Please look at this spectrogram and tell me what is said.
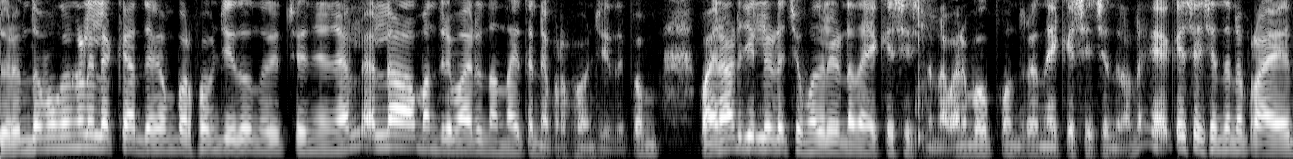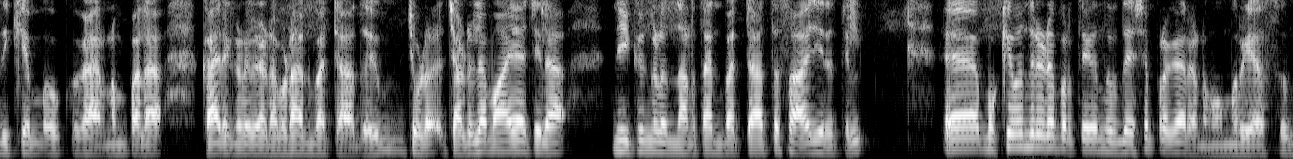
ദുരന്തമുഖങ്ങളിലൊക്കെ അദ്ദേഹം പെർഫോം ചെയ്തു എന്ന് വെച്ച് കഴിഞ്ഞാൽ എല്ലാ മന്ത്രിമാരും നന്നായി തന്നെ പെർഫോം ചെയ്തു. ഇപ്പം വയനാട് ജില്ലയുടെ ചുമതലയുണ്ട് എ കെ ശശീന്ദ്രനാണ് വനംവകുപ്പ് മന്ത്രി എ കെ ശശീന്ദ്രനാണ്. എ കെ ശശീന്ദ്രന്റെ പ്രായാധിക്യം കാരണം പല കാര്യങ്ങളിൽ ഇടപെടാൻ പറ്റാതെയും ചുട ചടുലമായ ചില നീക്കങ്ങളും നടത്താൻ പറ്റാത്ത സാഹചര്യത്തിൽ മുഖ്യമന്ത്രിയുടെ പ്രത്യേക നിർദ്ദേശപ്രകാരമാണ് മുഹമ്മദ് റിയാസും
